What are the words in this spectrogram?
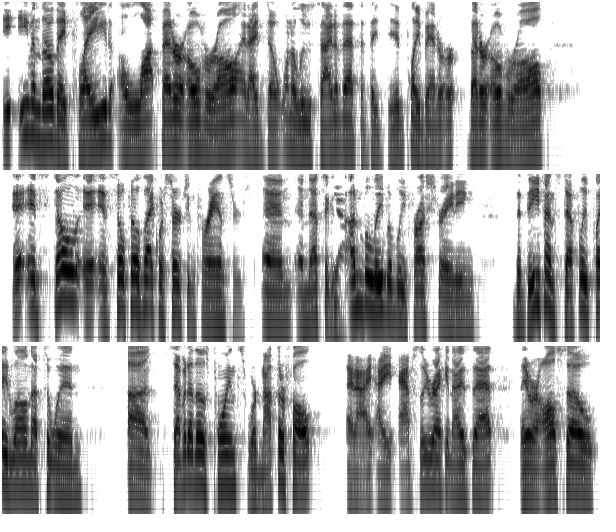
e- even though they played a lot better overall, and I don't want to lose sight of that, that they did play better better overall. It, it still it, it still feels like we're searching for answers, and and that's Yeah. unbelievably frustrating. The defense definitely played well enough to win. Uh, seven of those points were not their fault, and I, I absolutely recognize that. They were also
